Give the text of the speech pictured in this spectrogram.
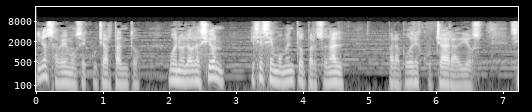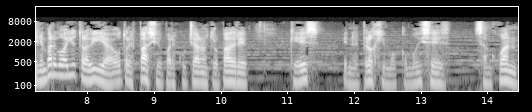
y no sabemos escuchar tanto. Bueno, la oración es ese momento personal para poder escuchar a Dios. Sin embargo, hay otra vía, otro espacio para escuchar a nuestro Padre, que es en el prójimo, como dice San Juan,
